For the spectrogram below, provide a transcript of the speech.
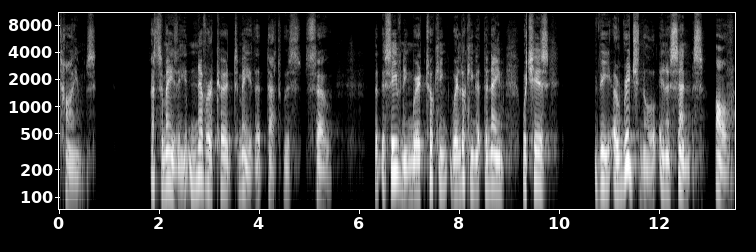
times. That's amazing. It never occurred to me that that was so. But this evening we're, talking, we're looking at the name which is the original, in a sense, of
